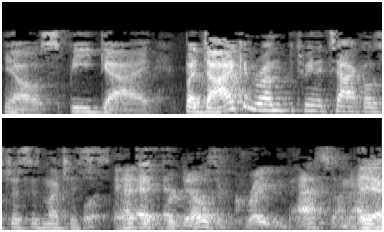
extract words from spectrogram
you know, speed guy. But Dye can run between the tackles just as much as. Well, and I think uh, Verdell is a great in pass. I mean, I yeah.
